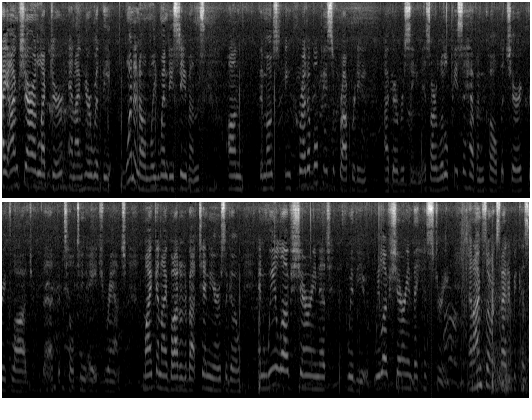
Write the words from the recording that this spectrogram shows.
Hi, I'm Sharon Lechter, and I'm here with the one and only Wendy Stevens on the most incredible piece of property I've ever seen. It's our little piece of heaven called the Cherry Creek Lodge at the Tilting H Ranch. Mike and I bought it about 10 years ago, and we love sharing it with you. We love sharing the history. And I'm so excited because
